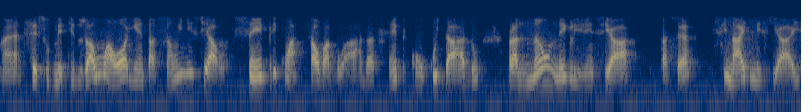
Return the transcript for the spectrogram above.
né, ser submetidos a uma orientação inicial, sempre com a salvaguarda, sempre com o cuidado para não negligenciar, tá certo, sinais iniciais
